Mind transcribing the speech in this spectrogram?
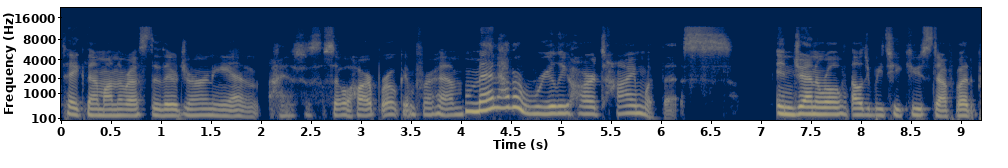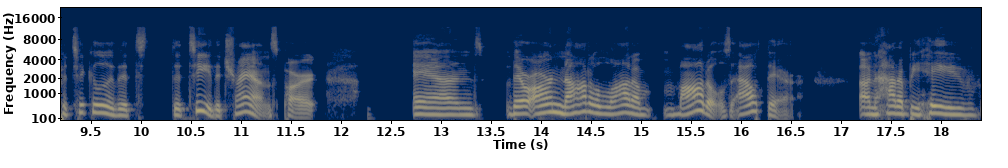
take them on the rest of their journey. And I was just so heartbroken for him. Men have a really hard time with this in general, LGBTQ stuff, but particularly the, the T, the trans part. And there are not a lot of models out there on how to behave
